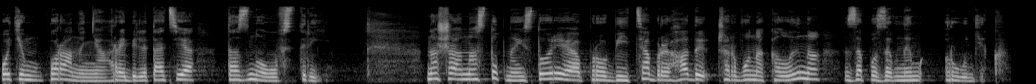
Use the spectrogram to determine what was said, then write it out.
Потім поранення, реабілітація та знову встрій. Наша наступна історія про бійця бригади Червона калина за позивним Рудік.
